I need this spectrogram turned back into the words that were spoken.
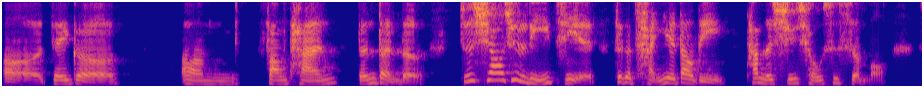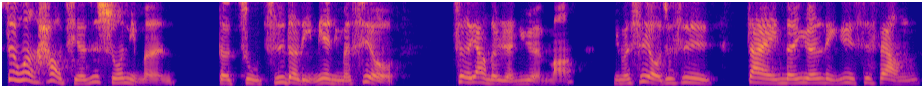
呃这个嗯访谈等等的。就是需要去理解这个产业到底他们的需求是什么，所以我很好奇的是说，你们的组织的里面，你们是有这样的人员吗？你们是有就是在能源领域是非常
